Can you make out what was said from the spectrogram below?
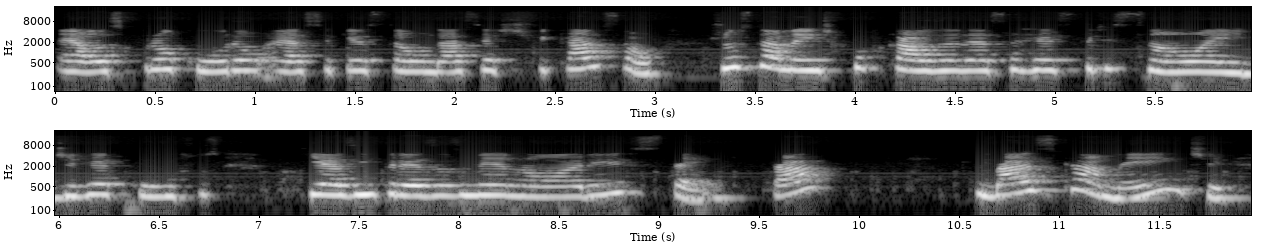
elas procuram essa questão da certificação, justamente por causa dessa restrição aí de recursos que as empresas menores têm, tá? Basicamente,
